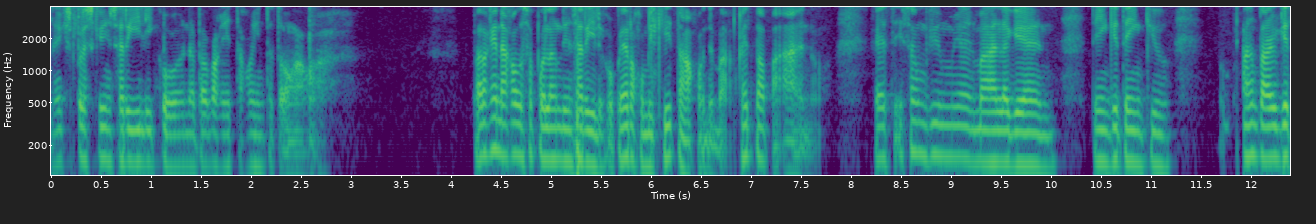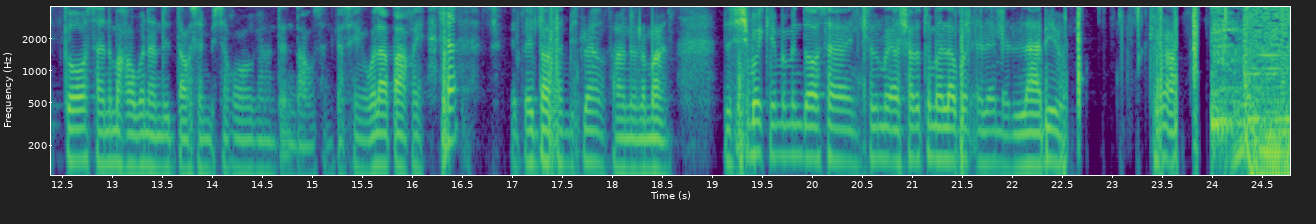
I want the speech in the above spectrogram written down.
na-express ko yung sarili ko, napapakita ko yung totoong ako. Parang kinakausap ko lang din sarili ko, pero kumikita ako, di ba? Kahit pa paano. Kahit sa isang view mo yan, mahalaga yan. Thank you, thank you. Ang target ko, sana maka 100,000 bis ako, ganun 10,000. Kasi wala pa ako eh. 5,000 bis lang, sana naman. This is your boy, Kim Mendoza, and Kilmer. Shout out to my love one, LM. I love you. Come.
